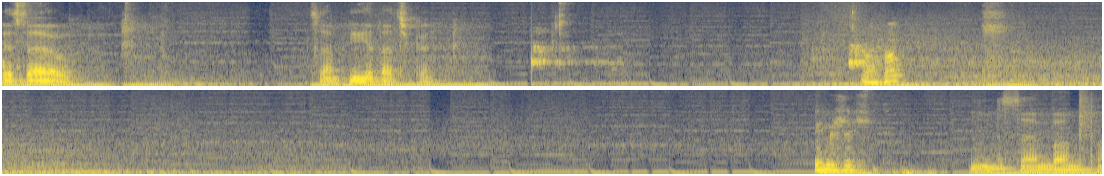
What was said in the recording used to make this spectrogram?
Jeseł. Zamknij jadaczkę. Aha. Grzesik. Dostałem bumpa.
